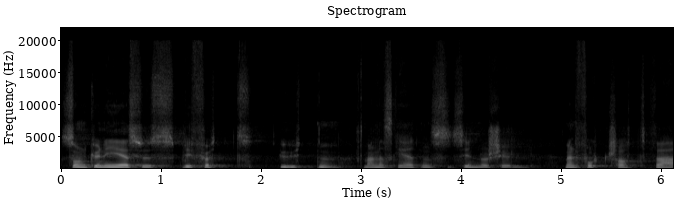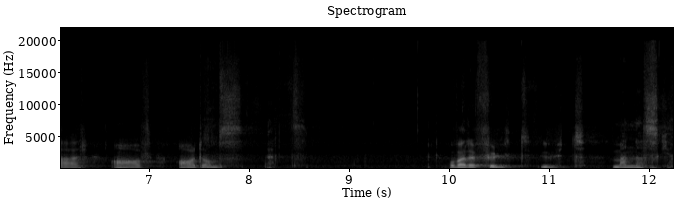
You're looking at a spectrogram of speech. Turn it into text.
Sånn kunne Jesus bli født uten menneskehetens synd og skyld, men fortsatt være av Adams ett. Å være fullt ut menneske.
